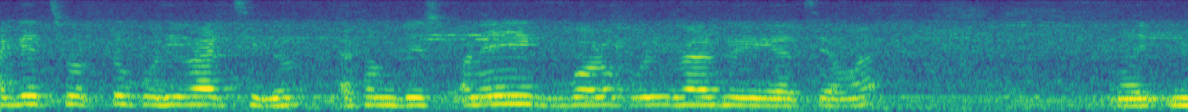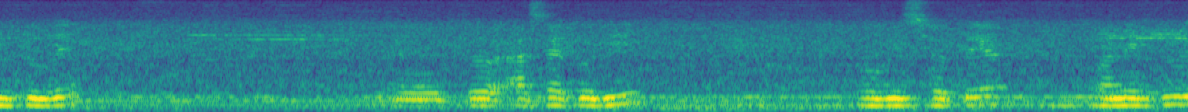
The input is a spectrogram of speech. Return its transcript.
আগে ছোট্ট পরিবার ছিল, এখন বেশ অনেক বড় পরিবার হয়ে গেছে আমার। ইউটিউবে তো আশা করি ভবিষ্যতে অনেক দূর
